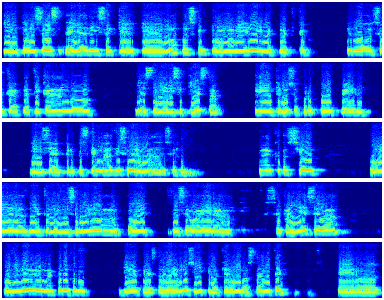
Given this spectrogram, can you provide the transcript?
Y entonces ella dice que, que no, pues que tu mamá viene y me platica conmigo, se queda platicando, y este me dice que ya está que no se preocupen. Y dice, pero pues, ¿qué más? Dice mi mamá. Dice, una ocasión, una de las nietas le dice, mira, usted se va a ir a, se fallece, va. Pues digo, mi mamá que nosotros, diga que extrañamos y que la queremos bastante, pero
